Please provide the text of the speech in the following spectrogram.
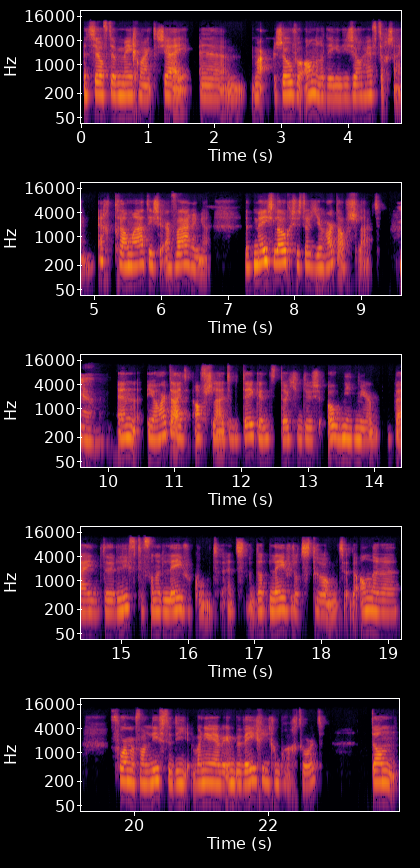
hetzelfde hebben meegemaakt als jij, um, maar zoveel andere dingen die zo heftig zijn. Echt traumatische ervaringen. Het meest logisch is dat je je hart afsluit. Ja. En je hart uit afsluiten betekent dat je dus ook niet meer bij de liefde van het leven komt. Het, dat leven dat stroomt. De andere vormen van liefde die wanneer jij weer in beweging gebracht wordt, dan,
